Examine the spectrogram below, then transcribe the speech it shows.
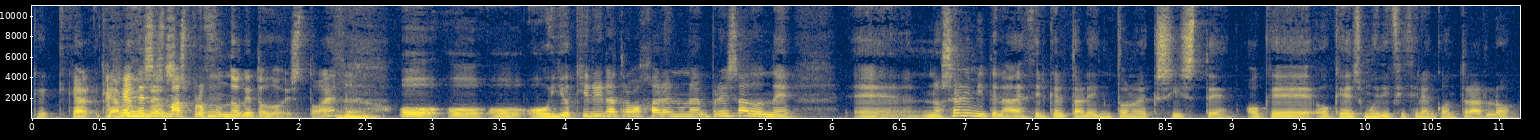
que, a, veces es más profundo que todo esto. ¿eh? O, yo quiero ir a trabajar en una empresa donde eh, no se limiten a decir que el talento no existe o que, o que es muy difícil encontrarlo,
